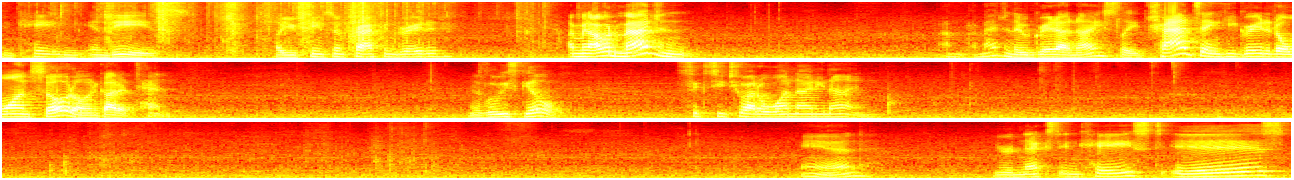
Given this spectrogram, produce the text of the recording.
in, in, in these. Oh, you've seen some cracked and graded. I mean, I would imagine. I imagine they would grade out nicely. Chad saying he graded a Juan Soto and got a ten. There's Luis Gil, 62 out of 199. And your next encased is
